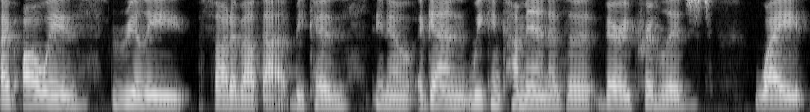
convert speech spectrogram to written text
I've always really thought about that because, you know, again, we can come in as a very privileged white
